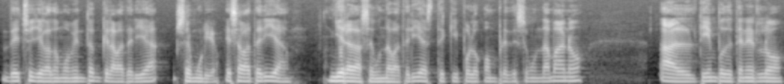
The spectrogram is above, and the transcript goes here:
De hecho, ha llegado un momento en que la batería se murió. Esa batería ya era la segunda batería. Este equipo lo compré de segunda mano. Al tiempo de tenerlo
